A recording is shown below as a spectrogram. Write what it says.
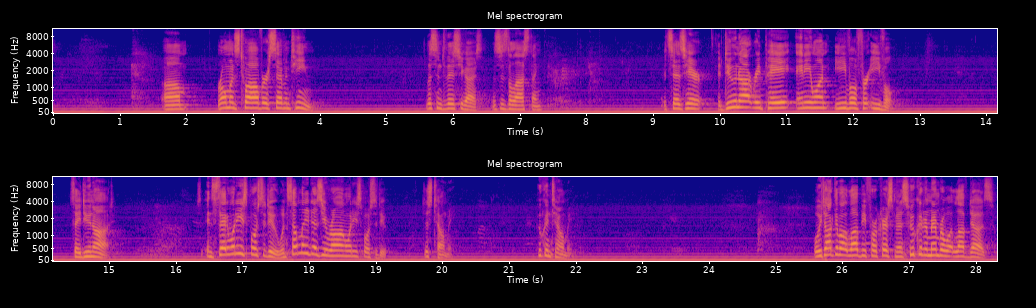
Um, Romans 12, verse 17. Listen to this, you guys. This is the last thing. It says here, do not repay anyone evil for evil. Say, do not. Instead, what are you supposed to do? When somebody does you wrong, what are you supposed to do? Just tell me. Who can tell me? Well, we talked about love before Christmas. Who can remember what love does?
